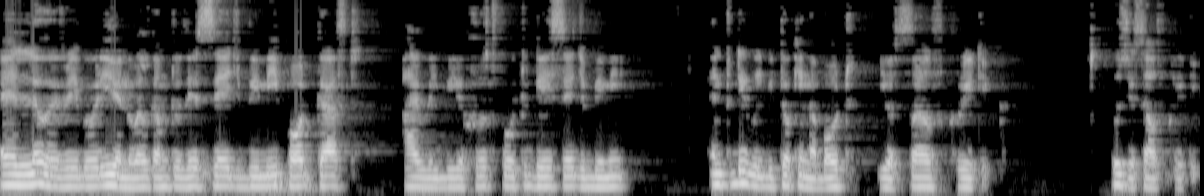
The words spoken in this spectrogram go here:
Hello, everybody, and welcome to this Sage Be Me podcast. I will be your host for today's Sage Be Me, and today we'll be talking about your self critic. Who's your self critic?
